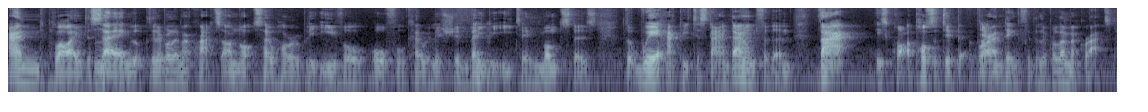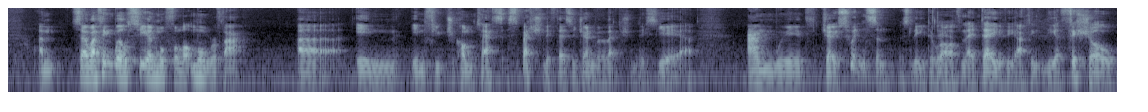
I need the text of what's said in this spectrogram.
and Plaid are mm. saying, look, the Liberal Democrats are not so horribly evil, awful coalition, baby eating monsters, that we're happy to stand down for them, that is quite a positive bit of branding for the Liberal Democrats. Um, so I think we'll see an awful lot more of that uh, in in future contests, especially if there's a general election this year. And with Jo Swinson as leader yeah. rather than Ed Davey, I think the official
